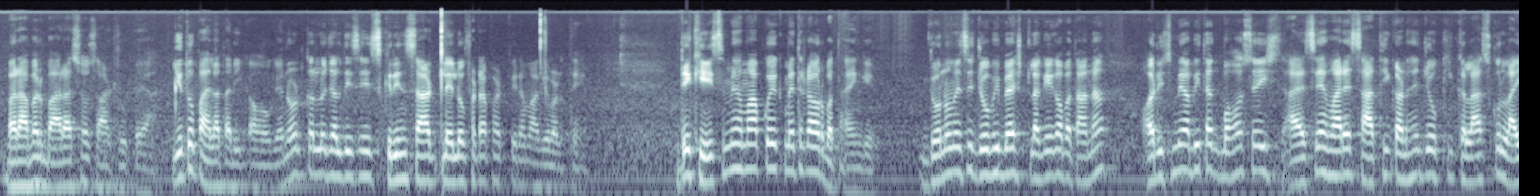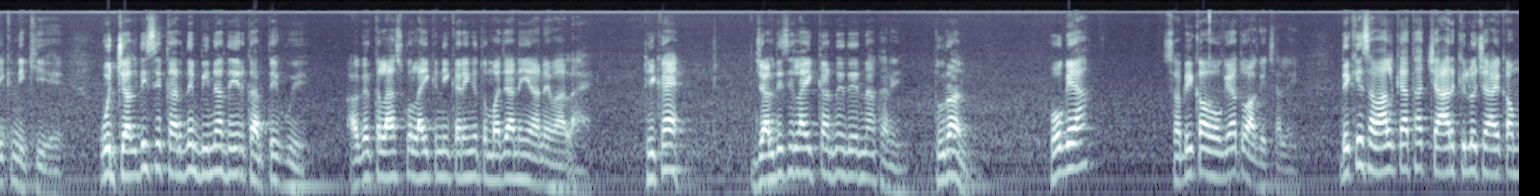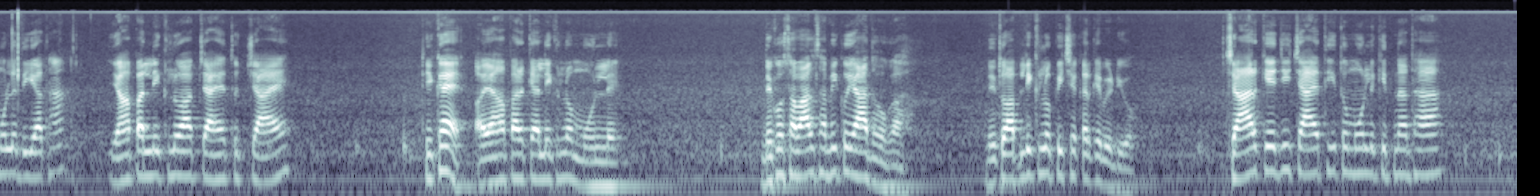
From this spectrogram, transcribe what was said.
बराबर बारह सौ साठ रुपया। ये तो पहला तरीका हो गया। नोट कर लो जल्दी से स्क्रीन ले लो फटाफट, फिर हम आगे बढ़ते हैं। देखिए, इसमें हम आपको एक मेथड और बताएँगे। दोनों में से जो भी बेस्ट लगेगा बताना, और इसमें अभी तक बहुत से ऐसे हमारे साथी कण हैं जो कि क्लास को लाइक नहीं किए हैं। वो जल्दी से कर दें बिना देर करते हुए। अगर क्लास को लाइक नहीं करेंगे तो मज़ा नहीं आने वाला है। ठीक है? जल्दी से लाइक करने देर ना करें। तुरंत। हो गया? सभी का हो गया तो आगे चलें। देखिए, सवाल क्या था? चार किलो चाय का मूल्य दिया था। यहाँ पर लिख लो आप, चाहे तो चाय। ठीक है? और यहाँ पर क्या लिख लो? मूल्य। देखो, सवाल सभी को याद होगा। नहीं तो आप लिख लो पीछे करके वीडियो। चार के जी चाय थी तो मूल्य कितना था?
